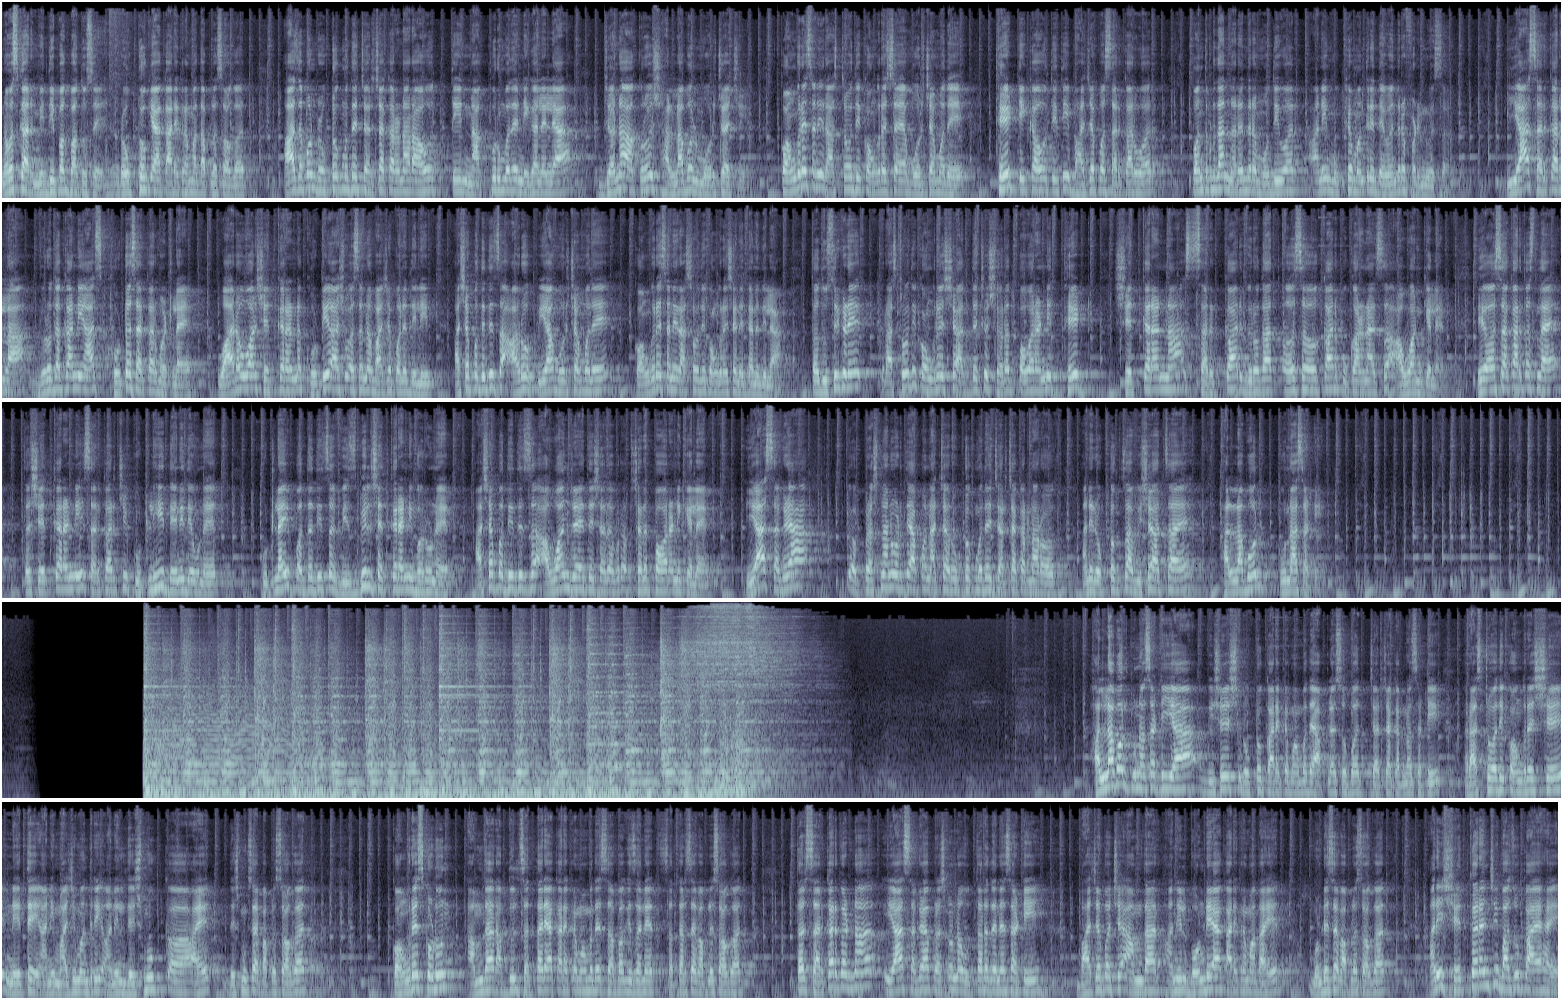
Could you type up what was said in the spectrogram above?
नमस्कार मी दीपक बातुसे. रोकठोक या कार्यक्रमात आपलं स्वागत. आज आपण रोकठोकमध्ये चर्चा करणार आहोत ती नागपूरमध्ये निघालेल्या जन आक्रोश हल्लाबोल मोर्चाची. काँग्रेस आणि राष्ट्रवादी काँग्रेसच्या या मोर्चामध्ये थेट टीका होती ती भाजप सरकारवर पंतप्रधान नरेंद्र मोदीवर आणि मुख्यमंत्री देवेंद्र फडणवीसवर. या सरकारला विरोधकांनी आज खोटं सरकार म्हटलं आहे वारंवार शेतकऱ्यांना खोटी आश्वासनं भाजपने दिली. अशा पद्धतीचा आरोप या मोर्चामध्ये काँग्रेस आणि राष्ट्रवादी काँग्रेसच्या नेत्याने दिला. तर दुसरीकडे राष्ट्रवादी काँग्रेसचे अध्यक्ष शरद पवारांनी थेट शेतकऱ्यांना सरकार विरोधात असहकार पुकारण्याचं आवाहन आहे हे असहकार कसलं आहे? तर शेतकऱ्यांनी सरकारची कुठलीही देणी देऊ नयेत. कुठल्याही पद्धतीचं वीज बिल शेतकऱ्यांनी भरू नये. अशा पद्धतीचं आव्हान जे आहे ते शरद शरद पवारांनी केलं आहे या सगळ्या प्रश्नांवरती आपण आजच्या रोकटोकमध्ये चर्चा करणार आहोत. आणि रोकटोकचा विषय आजचा आहे हल्लाबोल पुण्यासाठी हल्लाबोल पुण्यासाठी या विशेष रोकटोक कार्यक्रमामध्ये आपल्यासोबत चर्चा करण्यासाठी राष्ट्रवादी काँग्रेसचे नेते आणि माजी मंत्री अनिल देशमुख आहेत. देशमुख साहेब आपलं स्वागत. काँग्रेसकडून आमदार अब्दुल सत्तार या कार्यक्रमामध्ये सहभागी झाले आहेत सत्तार साहेब आपले स्वागत. तर सरकारकडनं या सगळ्या प्रश्नांना उत्तर देण्यासाठी भाजपचे आमदार अनिल बोंडे या कार्यक्रमात आहेत. बोंडे साहेब आपलं स्वागत. आणि शेतकऱ्यांची बाजू काय आहे?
